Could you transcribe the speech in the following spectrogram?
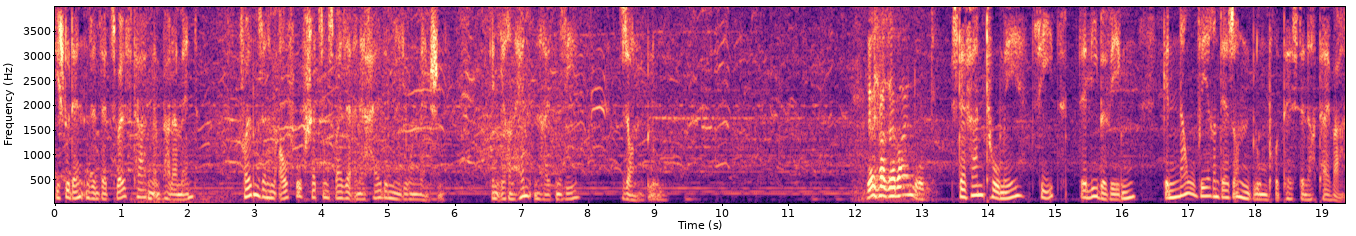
die Studenten sind seit zwölf Tagen im Parlament, folgen seinem Aufruf schätzungsweise eine halbe Million Menschen. In ihren Händen halten sie Sonnenblumen. Ja, ich war sehr beeindruckt. Stefan Tome zieht, der Liebe wegen, genau während der Sonnenblumenproteste nach Taiwan.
